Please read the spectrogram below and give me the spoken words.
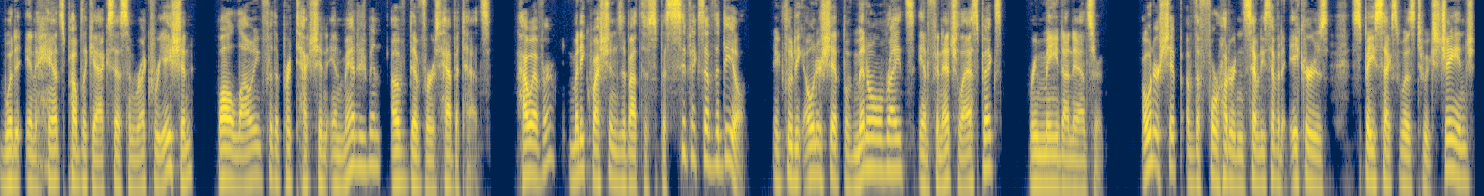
would enhance public access and recreation while allowing for the protection and management of diverse habitats. However, many questions about the specifics of the deal, including ownership of mineral rights and financial aspects, remained unanswered. Ownership of the 477 acres SpaceX was to exchange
